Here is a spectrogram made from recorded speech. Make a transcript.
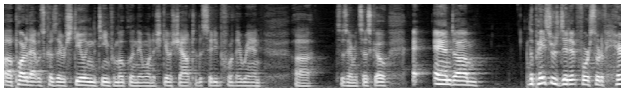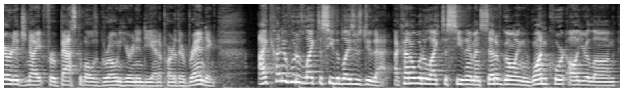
Uh, part of that was because they were stealing the team from Oakland. They wanted to give a shout to the city before they ran uh, to San Francisco, and. Um, the Pacers did it for sort of heritage night for basketball is grown here in Indiana, part of their branding. I kind of would have liked to see the Blazers do that. I kind of would have liked to see them instead of going one court all year long.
